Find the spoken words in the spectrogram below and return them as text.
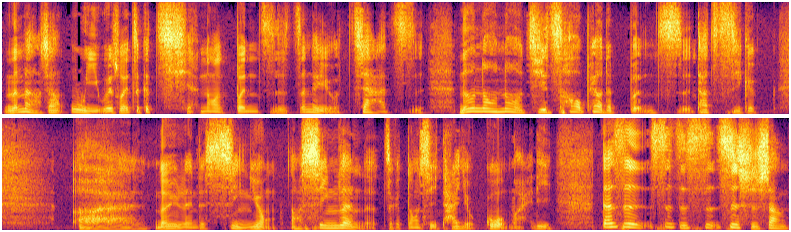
人们好像误以为说，哎，这个钱哦，本质真的有价值。No，No，No，其实钞票的本质，它只是一个呃人与人的信用，然后信任了这个东西，它有购买力。但是事实是，事实上，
